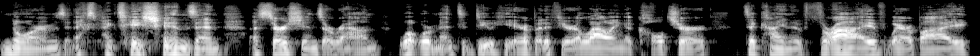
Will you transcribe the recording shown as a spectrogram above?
norms and expectations and assertions around what we're meant to do here. But if you're allowing a culture to kind of thrive whereby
